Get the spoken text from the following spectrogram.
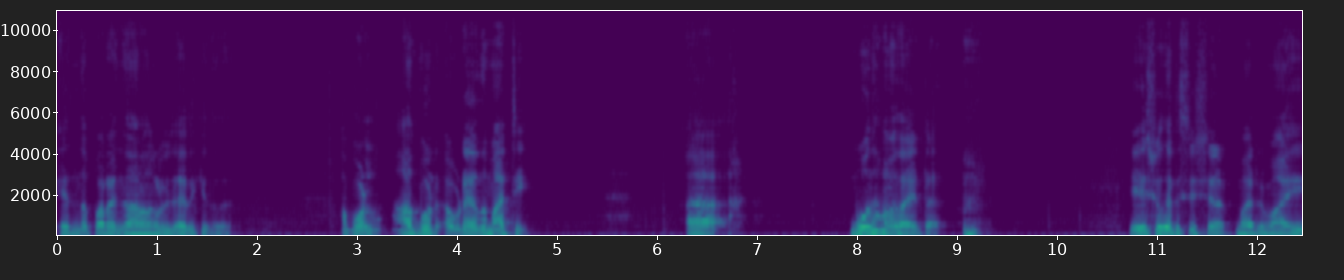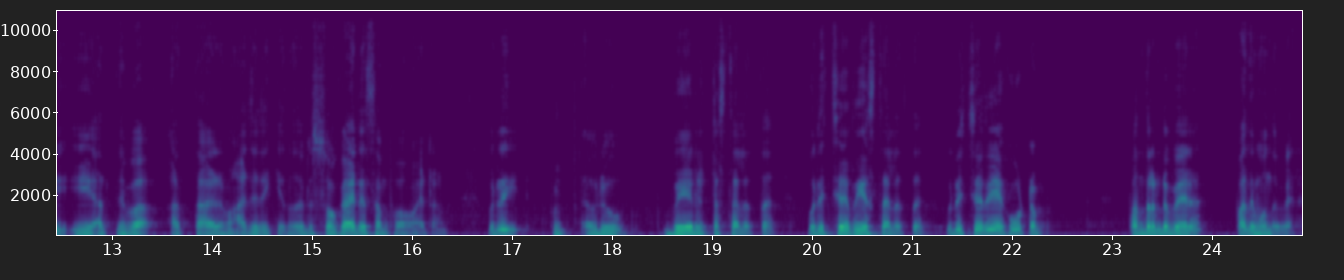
എന്ന് പറഞ്ഞാണ് നിങ്ങൾ വിചാരിക്കുന്നത്. അപ്പോൾ അപ്പോൾ അവിടെ അത് മാറ്റി. മൂന്നാമതായിട്ട് യേശുവിന്റെ ശിഷ്യന്മാരുമായി ഈ അത്നിപ അത്താഴം ആചരിക്കുന്നത് ഒരു സ്വകാര്യ സംഭവമായിട്ടാണ്. ഒരു ഒരു വേറിട്ട സ്ഥലത്ത് ഒരു ചെറിയ സ്ഥലത്ത് ഒരു ചെറിയ കൂട്ടം പന്ത്രണ്ട് പേര് പതിമൂന്ന് പേര്.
